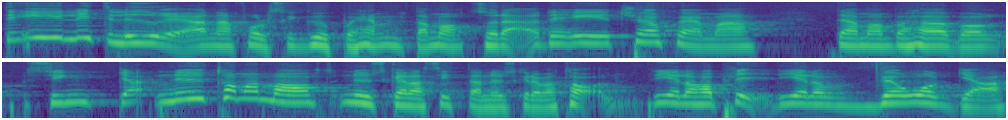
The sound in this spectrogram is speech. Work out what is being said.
det är lite luriga när folk ska gå upp och hämta mat sådär. Det är ett körschema där man behöver synka. Nu tar man mat, nu ska alla sitta, nu ska det vara tal. Det gäller att ha pli, det gäller att våga.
